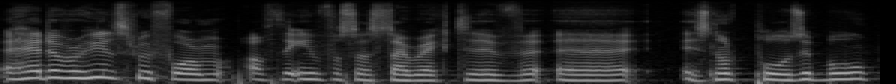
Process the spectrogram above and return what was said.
A head over heels reform of the InfoSoc directive uh, is not plausible,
